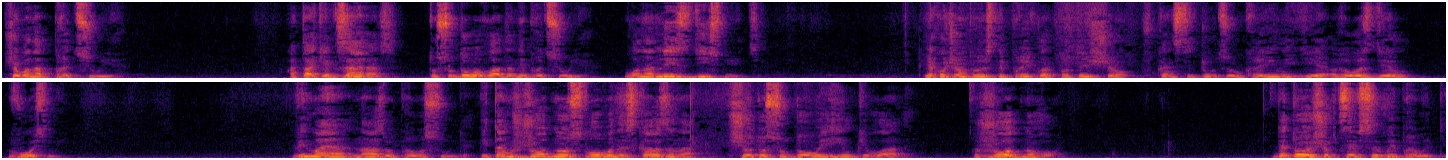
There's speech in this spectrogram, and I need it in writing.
що вона працює. А так як зараз, то судова влада не працює, вона не здійснюється. Я хочу вам привести приклад про те, що в Конституції України є розділ 8. Він має назву правосуддя. І там жодного слова не сказано щодо судової гілки влади. Жодного. Для того, щоб це все виправити,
